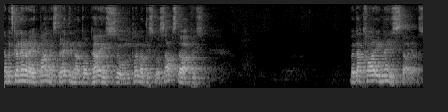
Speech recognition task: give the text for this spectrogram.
Tāpēc, ka nevarēja panest retināto gaisu un klimatiskos apstākļus, bet akvārija neizstājās.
